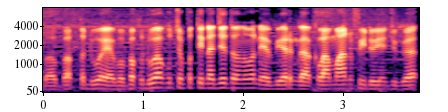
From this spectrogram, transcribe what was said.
babak kedua ya. Babak kedua aku cepetin aja teman-teman ya biar nggak kelamaan videonya juga.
